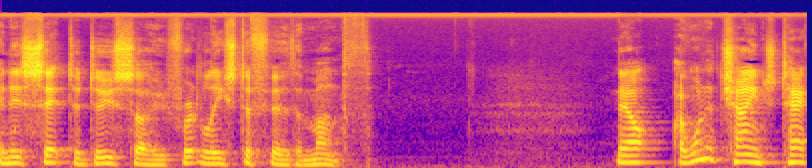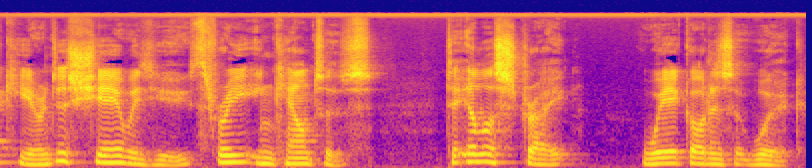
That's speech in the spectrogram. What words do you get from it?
and is set to do so for at least a further month. Now, I want to change tack here and just share with you three encounters to illustrate where God is at work.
